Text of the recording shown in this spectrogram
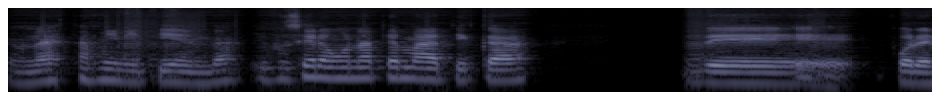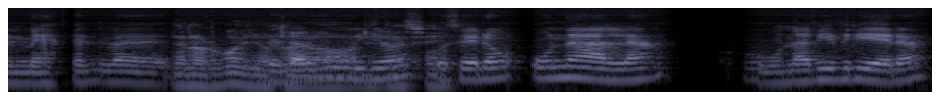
una de estas mini tiendas y pusieron una temática de por el mes del, del orgullo, del claro. orgullo, ahorita sí. pusieron un ala una vidriera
